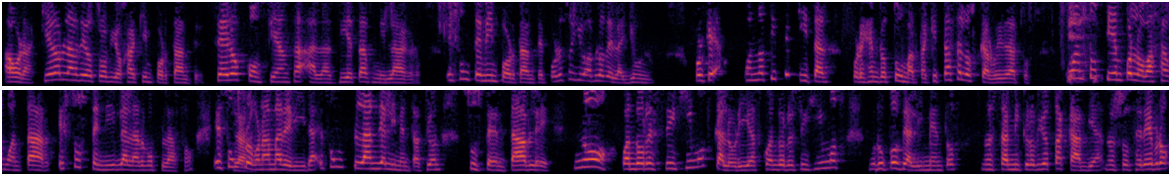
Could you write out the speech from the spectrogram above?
Ahora, quiero hablar de otro biohack importante, cero confianza a las dietas milagro. Es un tema importante, por eso yo hablo del ayuno. Porque cuando a ti te quitan, por ejemplo, tú, Marta, quitaste los carbohidratos, ¿cuánto tiempo lo vas a aguantar? ¿Es sostenible a largo plazo? ¿Es un Claro. programa de vida? ¿Es un plan de alimentación sustentable? No, cuando restringimos calorías, cuando restringimos grupos de alimentos, nuestra microbiota cambia, nuestro cerebro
